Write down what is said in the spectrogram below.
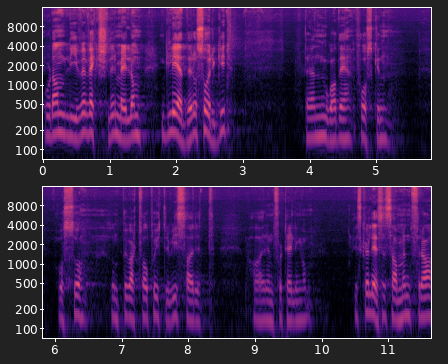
hvordan livet veksler mellom gleder og sorger. Det er noe av det påsken også, som i hvert fall på ytre vis, har, har en fortelling om. Vi skal lese sammen fra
